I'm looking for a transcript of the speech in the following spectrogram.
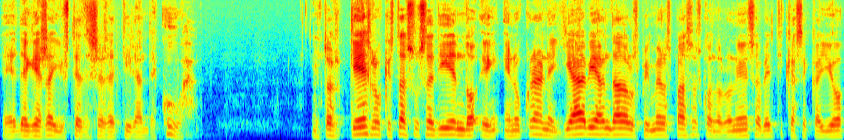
eh, de guerra y ustedes se retiran de Cuba. Entonces, ¿qué es lo que está sucediendo en, Ucrania? Ya habían dado los primeros pasos cuando la Unión Soviética se cayó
